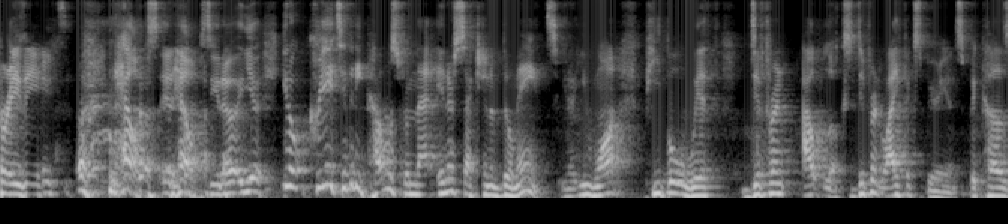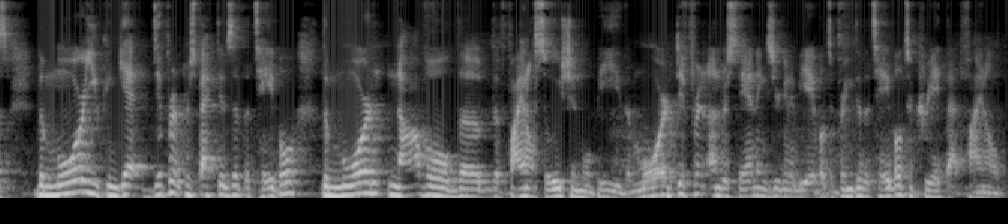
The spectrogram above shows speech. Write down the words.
crazy. it helps. It helps. You know, you, you know, creativity comes from that intersection of domains. You know, you want people with different outlooks, different life experience, because the more you can get different perspectives at the table, the more novel the, the final solution will be, the more different understandings you're going to be able to bring to the table to create that final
